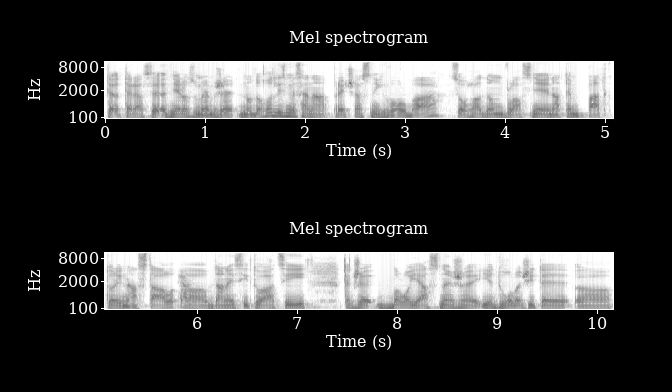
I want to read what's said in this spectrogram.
T- teraz nerozumiem, že no dohodli sme sa na predčasných voľbách s ohľadom vlastne na ten pad, ktorý nastal ja. uh, v danej situácii, takže bolo jasné, že je dôležité uh,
